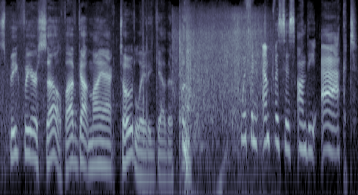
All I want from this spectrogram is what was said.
Speak for yourself. I've got my act totally together. With an emphasis on the act.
